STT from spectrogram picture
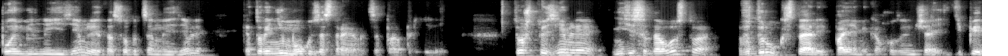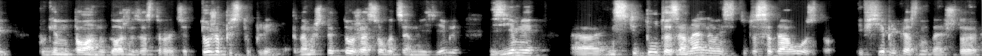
Пойменные земли – это особо ценные земли, которые не могут застраиваться по определению. То, что земли низисадоводства вдруг стали паями колхоза Ильича и теперь по генплану должны застроиться, это тоже преступление, потому что это тоже особо ценные земли, земли э, института, зонального института садоводства. И все прекрасно знают, что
